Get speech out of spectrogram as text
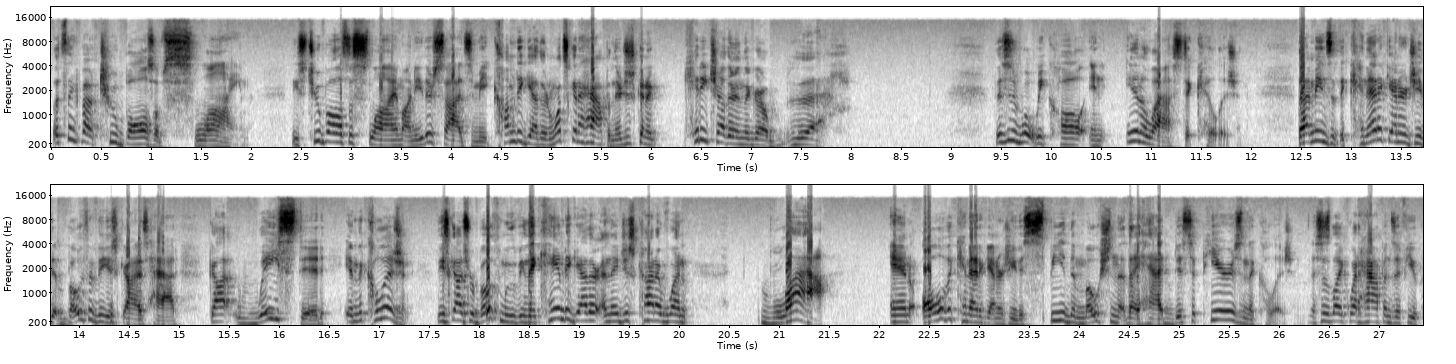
Let's think about two balls of slime. These two balls of slime on either sides of me come together, and what's going to happen? They're just going to hit each other and they go, Bleh. This is what we call an inelastic collision. That means that the kinetic energy that both of these guys had got wasted in the collision. These guys were both moving, they came together, and they just kind of went blah. And all the kinetic energy, the speed, the motion that they had disappears in the collision. This is like what happens if you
